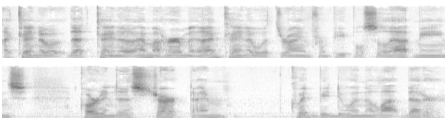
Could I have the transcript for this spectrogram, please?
I kind of that kind of I'm a hermit. I'm kind of withdrawing from people, so that means, according to this chart, I'm could be doing a lot better,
